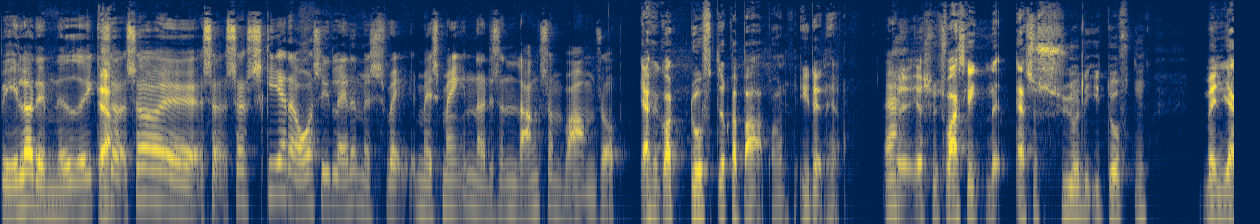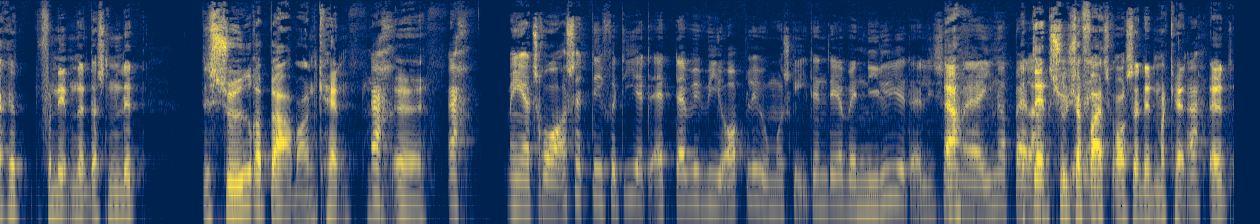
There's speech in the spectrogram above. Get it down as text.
bæller dem ned, ikke? Ja. Så, så, øh, så, så sker der også et eller andet med, svag, med smagen, når det sådan langsomt varmes op. jeg kan godt dufte rabarberen i den her. Ja. Øh, jeg synes faktisk ikke, den er så syrlig i duften. Men jeg kan fornemme den der sådan lidt... Det søde rabarberen kan. Ja. Øh, Ja, men jeg tror også, at det er fordi, at, at der vil vi opleve måske den der vanilje, der ligesom Ja. er inde og balancerer den synes jeg faktisk også er lidt markant. Ja. At,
